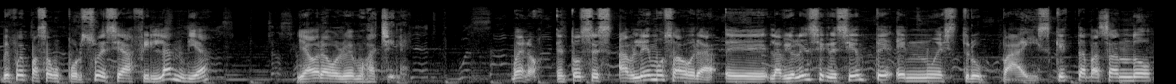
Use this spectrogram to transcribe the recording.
Después pasamos por Suecia, Finlandia. Y ahora volvemos a Chile. Bueno, entonces hablemos ahora eh, la violencia creciente en nuestro país. ¿Qué está pasando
